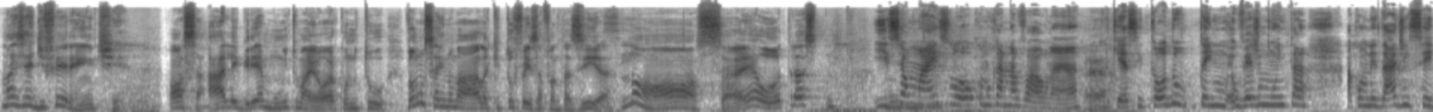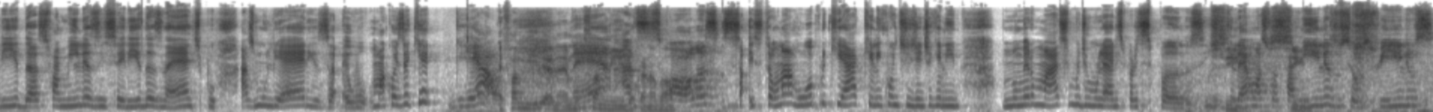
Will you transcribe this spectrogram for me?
Mas é diferente. Nossa, a alegria é muito maior quando tu. Vamos sair numa ala que tu fez a fantasia? Sim. Nossa, é outras. Isso é o mais louco no carnaval, né? É. Porque assim, todo. Tem, eu vejo muita. A comunidade inserida, as famílias inseridas, né? Tipo, as mulheres. Uma coisa que é real. É família, né? É muito né? família as o carnaval. As escolas estão na rua porque é aquele contingente, aquele número máximo de mulheres participando, assim. Sim, que levam as suas sim. famílias, os seus filhos.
